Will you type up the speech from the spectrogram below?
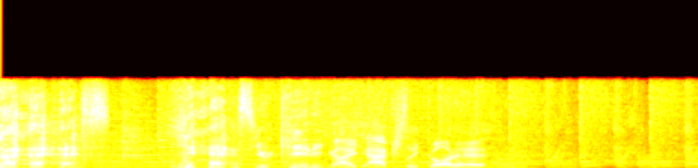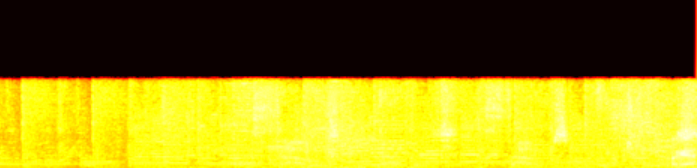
Yes! Yes, you're kidding. I actually got it. A thousand battles, a thousand victories. Okay,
